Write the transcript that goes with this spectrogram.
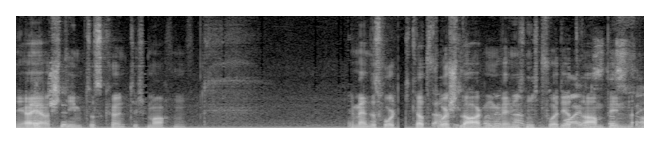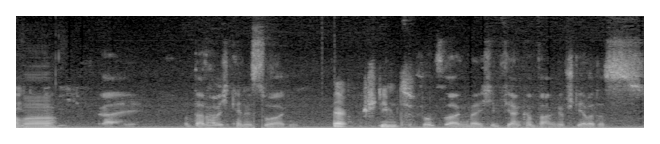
Ja, ja, stimmt, das könnte ich machen. Ich meine, das wollte ich gerade vorschlagen, wenn ich nicht vor dir dran bin, aber. Und dann habe ich keine Sorgen. Ja, stimmt. Schon Sorgen, weil ich im Fernkampfangriff stehe, aber das,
